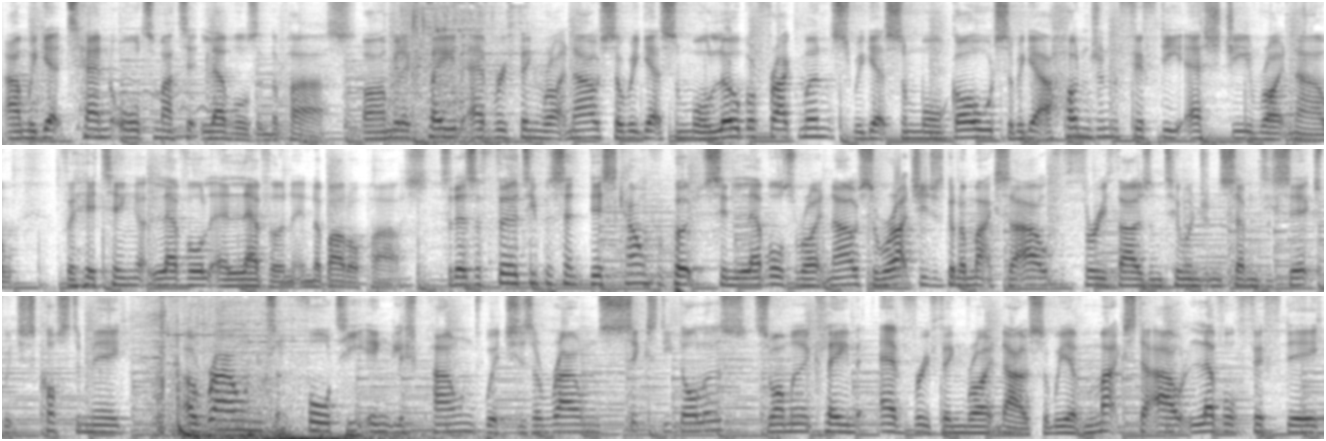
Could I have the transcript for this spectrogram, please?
and we get 10 automatic levels in the pass. I'm going to claim everything right now, so we get some more Loba fragments, we get some more gold, so we get 150 SG right now for hitting level 11 in the battle pass. So there's a 30% discount for purchasing levels right now, so we're actually just going to max it out for 3,276, which is costing me around 40 English pound, which is around $60. So I'm going to claim everything right now. So we have maxed it out, level 50.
